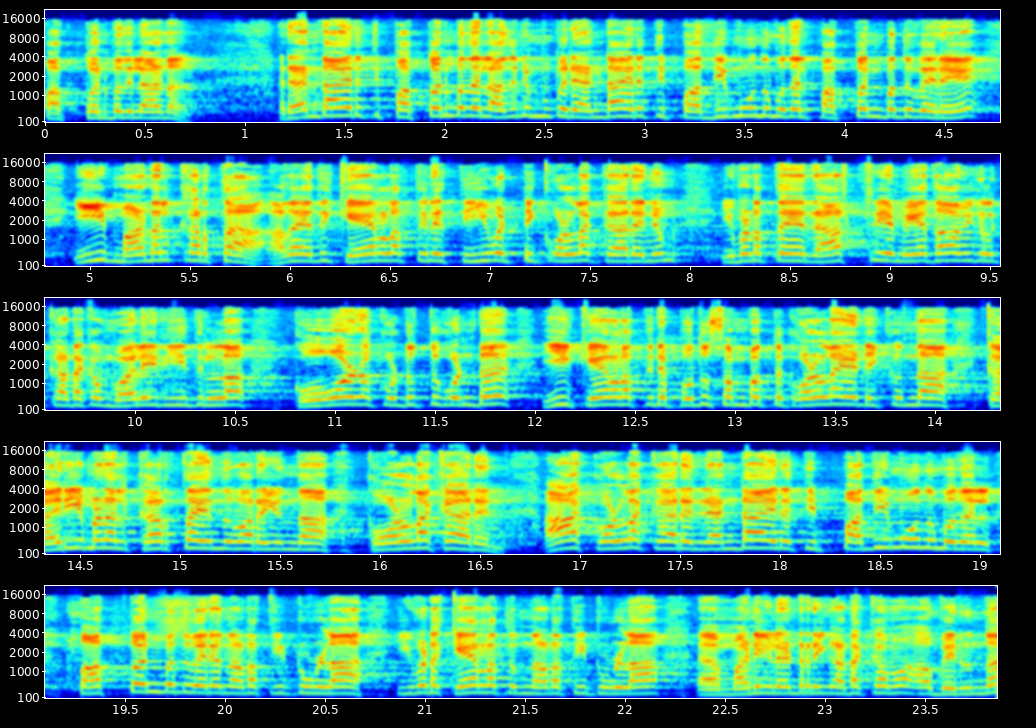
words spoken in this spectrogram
പത്തൊൻപതിലാണ്. രണ്ടായിരത്തി പത്തൊൻപതിൽ അതിനു മുമ്പ് രണ്ടായിരത്തി പതിമൂന്ന് മുതൽ പത്തൊൻപത് വരെ ഈ മണൽക്കർത്ത അതായത് കേരളത്തിലെ തീവട്ടി കൊള്ളക്കാരനും ഇവിടുത്തെ രാഷ്ട്രീയ മേധാവികൾക്കടക്കം വലിയ രീതിയിലുള്ള കോഴ കൊടുത്തുകൊണ്ട് ഈ കേരളത്തിന്റെ പൊതുസമ്പത്ത് കൊള്ളയടിക്കുന്ന കരിമണൽ കർത്ത എന്ന് പറയുന്ന കൊള്ളക്കാരൻ. ആ കൊള്ളക്കാരൻ രണ്ടായിരത്തി പതിമൂന്ന് മുതൽ പത്തൊൻപത് വരെ നടത്തിയിട്ടുള്ള ഇവിടെ കേരളത്തിൽ നടത്തിയിട്ടുള്ള മണി ലോണ്ടറിംഗ് അടക്കം വരുന്ന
